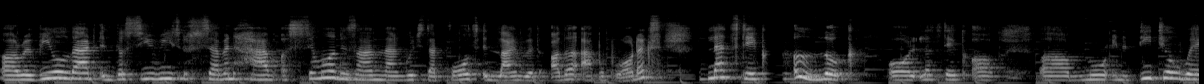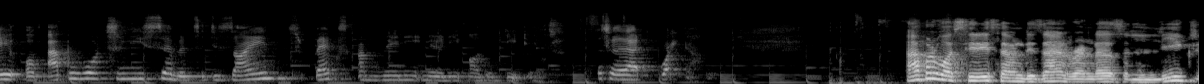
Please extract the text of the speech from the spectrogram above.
uh, reveal that the Series 7 have a similar design language that falls in line with other Apple products. Let's take a look or let's take a, a, more in a detailed way of Apple Watch Series 7's design, specs, and many, many other details. Let's do that right now. Apple Watch Series 7 design renders leaked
